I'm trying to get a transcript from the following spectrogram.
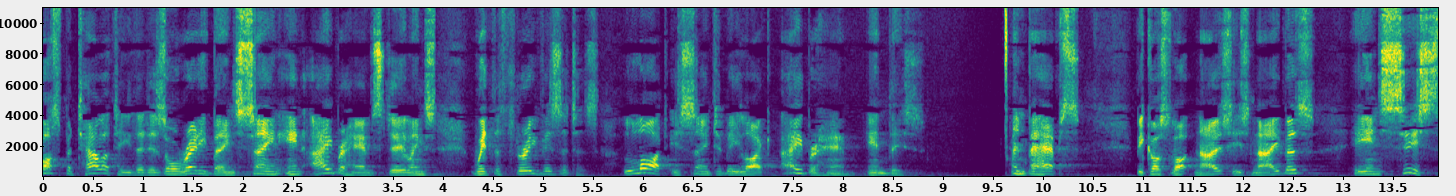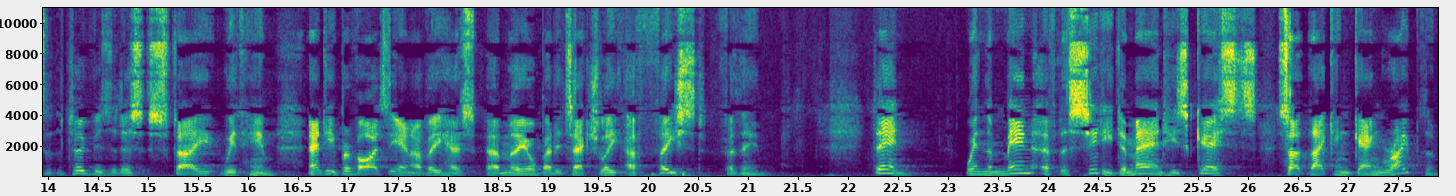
hospitality that has already been seen in Abraham's dealings with the three visitors. Lot is seen to be like Abraham in this. And perhaps because Lot knows his neighbours, he insists that the two visitors stay with him. And he provides the NIV has a meal, but it's actually a feast for them. Then, when the men of the city demand his guests so that they can gang rape them,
